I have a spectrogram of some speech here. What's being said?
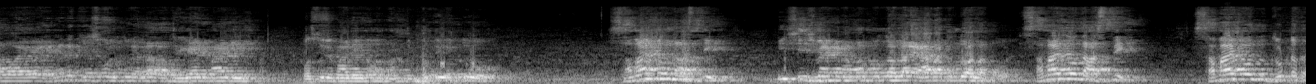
ಆವಾಗ ಏನೇನೋ ಕೇಸುಗಳು ಇದ್ದು ಎಲ್ಲ ತಿರುಗಾಡಿ ಮಾಡಿ, ವಸೂಲಿ ಮಾಡಿ ಏನೋ ಒಂದು ಬುದ್ಧಿ ಇದ್ದು ಸಮಾಜದ ಒಂದು ಆಸ್ತಿ. ಡಿಸಿಸ್ ಬ್ಯಾಂಕ್ ನಮ್ಮ ಮುಂದಲ್ಲ ಯಾರ ಮುಂದೂ ಅಲ್ಲ. ಸಮಾಜ ಒಂದು ಆಸ್ತಿ. ಸಮಾಜ ಒಂದು ದುಡ್ಡದ.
